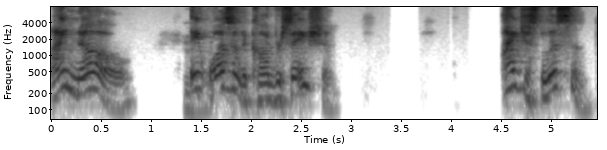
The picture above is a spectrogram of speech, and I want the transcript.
I know hmm. it wasn't a conversation. I just listened.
